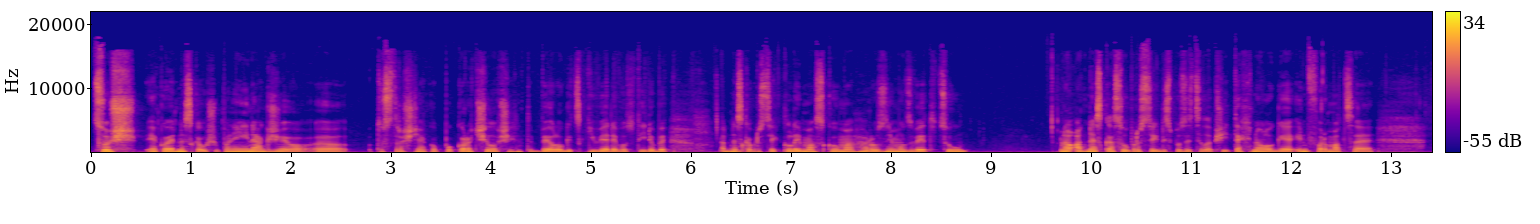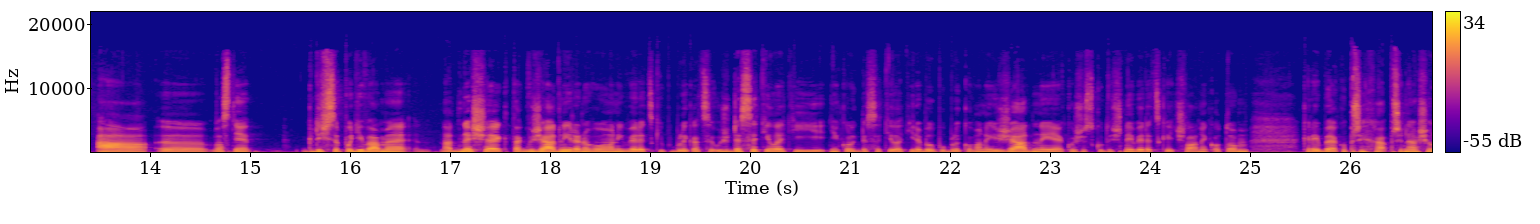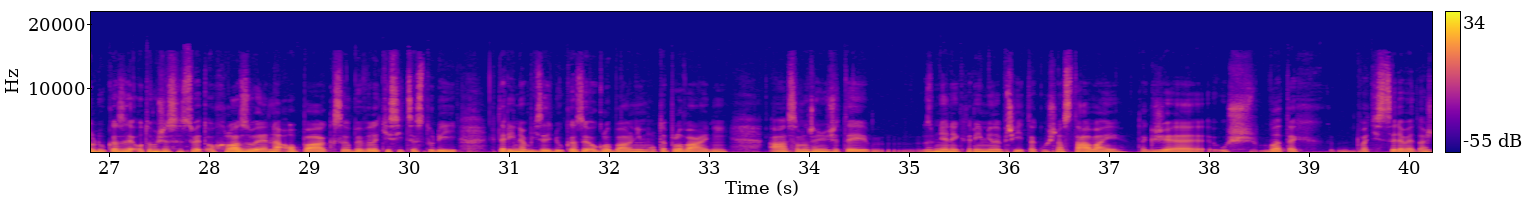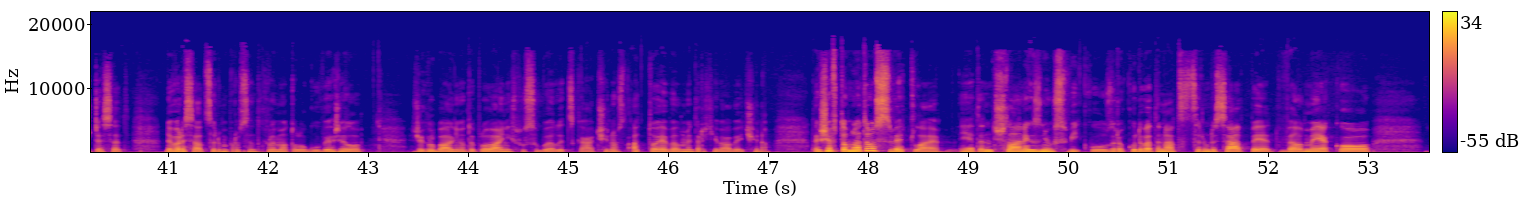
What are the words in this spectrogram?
což jako je dneska už úplně jinak, že jo, eh, to strašně jako pokročilo, všechny ty biologické vědy od té doby a dneska prostě klima zkoumá hrozně moc vědců. No a dneska jsou prostě k dispozici lepší technologie, informace a uh, vlastně když se podíváme na dnešek, tak v žádný renovovaný vědecký publikaci už desetiletí, několik desetiletí nebyl publikovaný žádný jakože skutečný vědecký článek o tom, který by jako přichá, přinášel důkazy o tom, že se svět ochlazuje. Naopak se objevily tisíce studií, které nabízejí důkazy o globálním oteplování. A samozřejmě, že ty změny, které měly přijít, tak už nastávají. Takže už v letech 2009 až 10 97% klimatologů věřilo, že globální oteplování způsobuje lidská činnost. A to je velmi drtivá většina. Takže v tomhle světle je ten článek z Newsweeku z roku 1975 velmi jako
